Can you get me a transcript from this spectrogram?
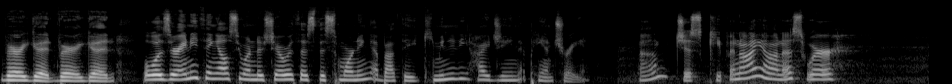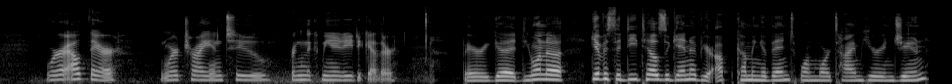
Very good, very good. Well, was there anything else you wanted to share with us this morning about the Community Hygiene Pantry? Um, just keep an eye on us. We're we're out there. We're trying to bring the community together. Very good. Do you want to give us the details again of your upcoming event one more time here in June?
